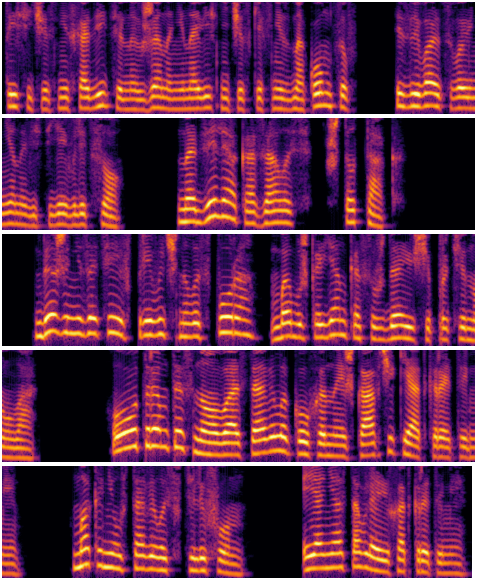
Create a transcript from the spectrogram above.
тысячи снисходительных жена-ненавистнических незнакомцев изливают свою ненависть ей в лицо. На деле оказалось, что так. Даже не затеяв привычного спора, бабушка Янка осуждающе протянула. Утром ты снова оставила кухонные шкафчики открытыми. Мака не уставилась в телефон. Я не оставляю их открытыми.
